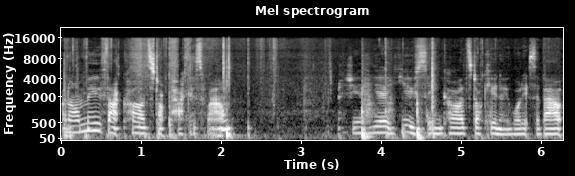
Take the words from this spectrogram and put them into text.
And I'll move that cardstock pack as well. As you, you, you've seen cardstock, you know what it's about.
